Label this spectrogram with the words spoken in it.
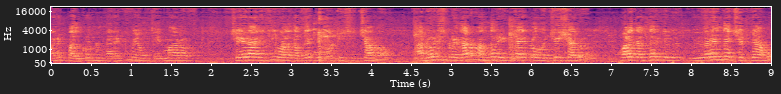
మనకి పదకొండున్నరకి మేము తీర్మానం చేయడానికి వాళ్ళకందరికీ నోటీస్ ఇచ్చాము. ఆ నోటీస్ ప్రకారం అందరూ ఇన్ టైంలో వచ్చేసారు వాళ్ళకందరికీ వివరంగా చెప్పాము.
